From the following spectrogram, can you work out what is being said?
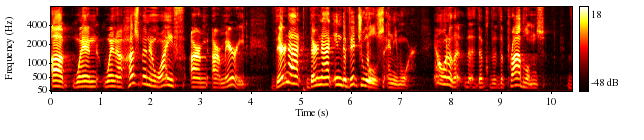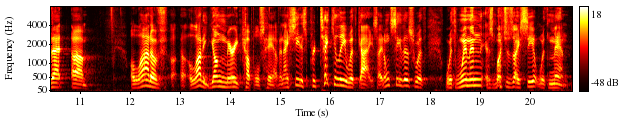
Uh, when, when a husband and wife are, are married, they're not, they're not individuals anymore. You know, one of the, the, the, the problems that um, a lot of a lot of young married couples have and i see this particularly with guys. I don't see this with with women as much as i see it with men.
